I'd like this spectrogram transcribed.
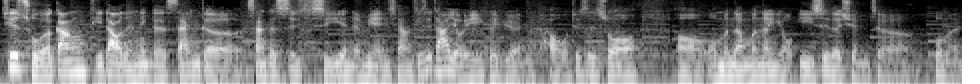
其实除了刚刚提到的那个三个三个实实验的面向，其实它有一个源头，就是说哦，我们能不能有意识的选择我们。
